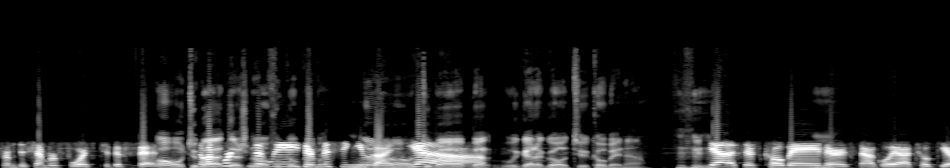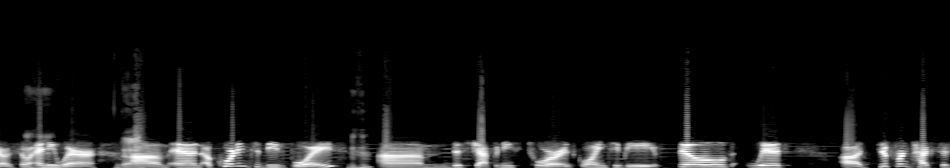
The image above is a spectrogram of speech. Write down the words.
from December 4th to the 5th. Oh too so bad there's no unfortunately, they're missing you no, guys. too Yeah. bad but we gotta go to Kobe now Yes, there's Kobe, there's Nagoya, Tokyo, so Mhm. anywhere. Okay. Um, and according to these boys, Mhm. um, this Japanese tour is going to be filled with uh, different types of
